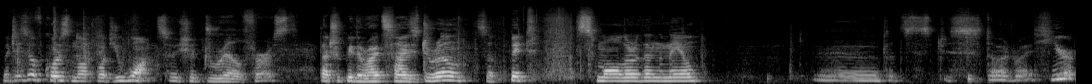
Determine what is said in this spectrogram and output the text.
which is of course not what you want. So you should drill first. That should be the right size drill. It's a bit smaller than the nail. Let's just start right here.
